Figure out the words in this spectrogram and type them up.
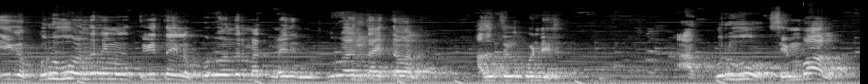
ಈಗ ಕುರುಹು ಅಂದರೆ ನಿಮಗೆ ತಿಳಿತಾ ಇಲ್ಲ. ಕುರು ಅಂದ್ರೆ ಮತ್ತೆ ಮೈ ಕುರು ಅಂತ ಆಯ್ತವಲ್ಲ? ಅದು ತಿಳ್ಕೊಂಡಿಲ್ಲ ಆ ಕುರುಹು, ಸಿಂಬಾಲ್.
